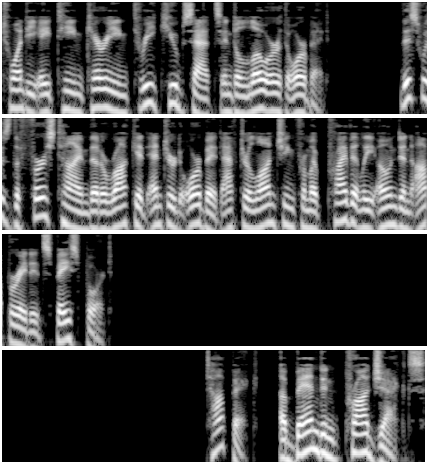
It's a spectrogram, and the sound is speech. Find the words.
2018 carrying three CubeSats into low Earth orbit. This was the first time that a rocket entered orbit after launching from a privately owned and operated spaceport. Abandoned projects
